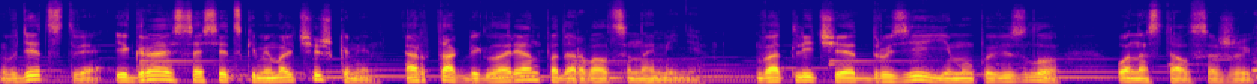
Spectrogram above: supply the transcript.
в детстве, играя с соседскими мальчишками, Артак Бегларян подорвался на мине. В отличие от друзей, ему повезло, он остался жив,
